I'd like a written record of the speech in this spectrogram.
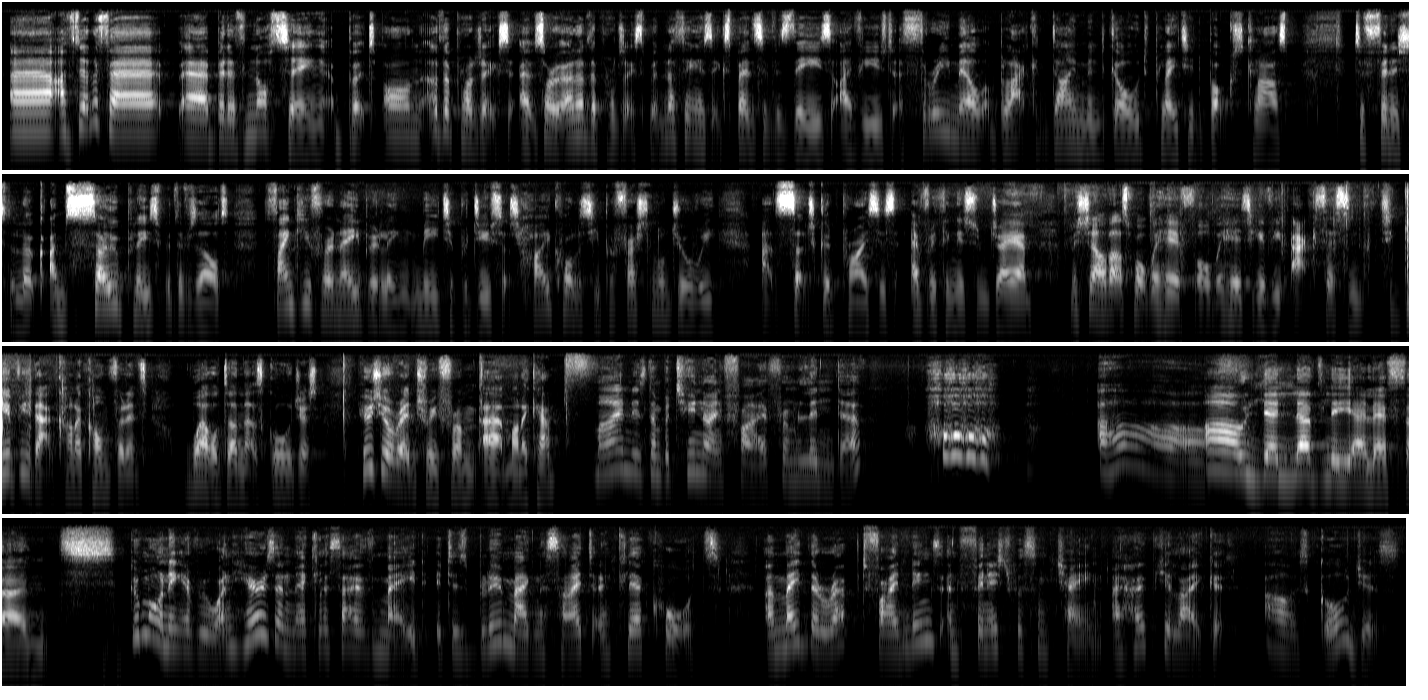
Uh, I've done a fair uh, bit of knotting, but on other projects, uh, sorry, on other projects, but nothing as expensive as these. I've used a three mil black diamond gold plated box clasp to finish the look. I'm so pleased with the result. Thank you for enabling me to produce such high quality professional jewellery at such good prices. Everything is from JM. Michelle, that's what we're here for. We're here to give you access and to give you that kind of confidence. Well done, that's gorgeous. Who's your entry from uh, Monica? Mine is number 295 from Linda. Oh, Oh. oh, the lovely elephants. Good morning, everyone. Here is a necklace I have made. It is blue magnesite and clear quartz. I made the wrapped findings and finished with some chain. I hope you like it. Oh, it's gorgeous.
